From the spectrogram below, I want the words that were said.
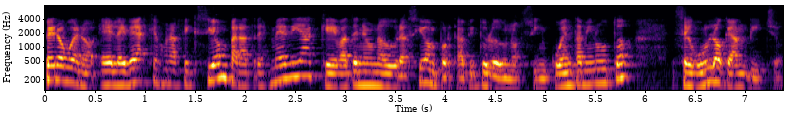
Pero bueno, eh, la idea es que es una ficción para tres media que va a tener una duración por capítulo de unos 50 minutos, según lo que han dicho.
